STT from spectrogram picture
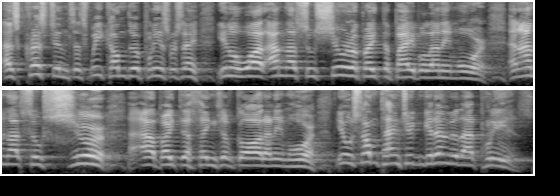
as Christians, as we come to a place where we say, you know what, I'm not so sure about the Bible anymore, and I'm not so sure about the things of God anymore. You know, sometimes you can get into that place.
